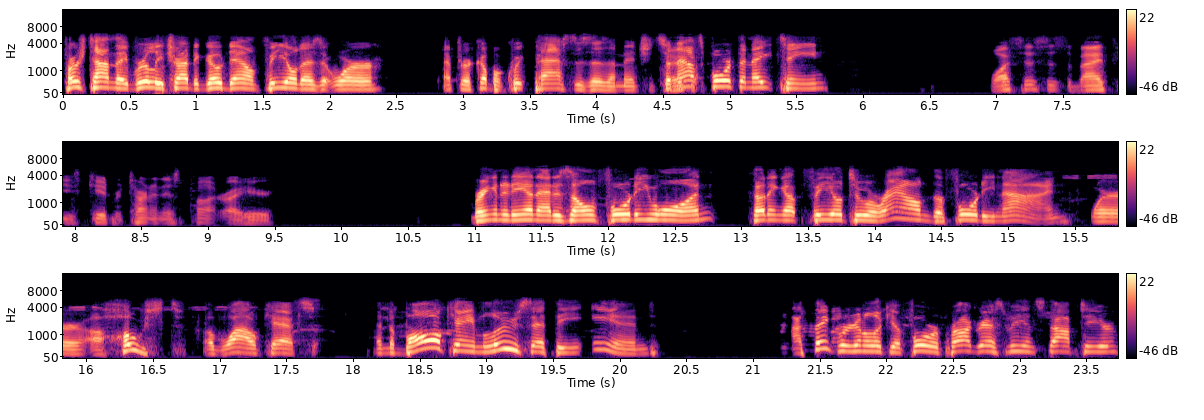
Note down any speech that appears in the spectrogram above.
First time they've really tried to go downfield, as it were, after a couple of quick passes, as I mentioned. So now it's fourth and 18. Watch this is the Matthews kid returning this punt right here. Bringing it in at his own 41, cutting up field to around the 49, where a host of Wildcats, and the ball came loose at the end. I think we're going to look at forward progress being stopped here.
